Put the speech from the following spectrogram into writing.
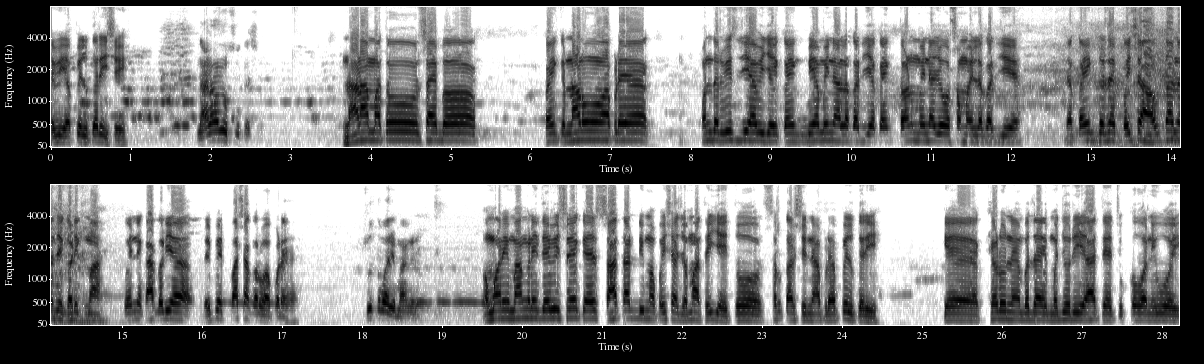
એવી અપીલ કરી છે. નાણાંનું શું કહેશો? નાણાંમાં તો સાહેબ કંઈક નાણું આપણે પંદર વીસ જે આવી જાય કંઈક બે મહિના લગાડીએ કંઈક ત્રણ મહિના જેવો સમય લગાડીએ. ને કંઈક તો સાહેબ પૈસા આવતા નથી ઘડીકમાં. કોઈને કાગળિયા રિપેટ પાછા કરવા પડે છે. શું તમારી માંગણી? અમારી માંગણી તેવી એવી છે કે સાત આઠ દીમાં પૈસા જમા થઈ જાય તો સરકારશ્રીને આપણે અપીલ કરી કે ખેડૂને બધાય મજૂરી આ તે ચૂકવવાની હોય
